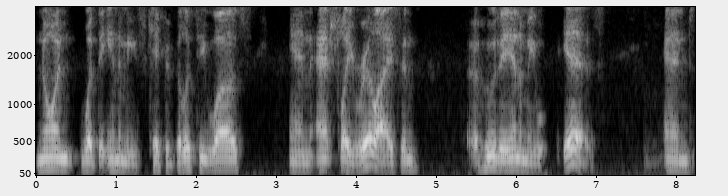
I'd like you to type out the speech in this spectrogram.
knowing what the enemy's capability was, and actually realizing who the enemy is. And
